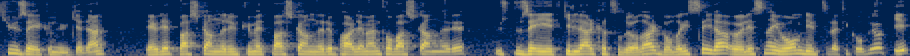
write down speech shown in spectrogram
200'e yakın ülkeden devlet başkanları, hükümet başkanları, parlamento başkanları, üst düzey yetkililer katılıyorlar. Dolayısıyla öylesine yoğun bir trafik oluyor ki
